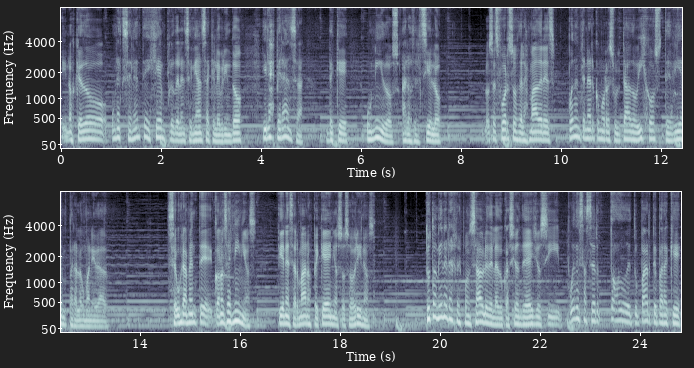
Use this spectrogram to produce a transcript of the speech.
y nos quedó un excelente ejemplo de la enseñanza que le brindó y la esperanza de que, unidos a los del cielo, los esfuerzos de las madres pueden tener como resultado hijos de bien para la humanidad. Seguramente conoces niños, tienes hermanos pequeños o sobrinos. Tú también eres responsable de la educación de ellos y puedes hacer todo de tu parte para que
